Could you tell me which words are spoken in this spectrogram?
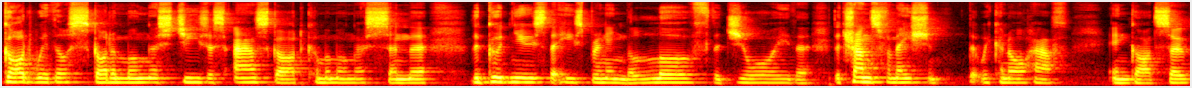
God with us, God among us, Jesus as God come among us, and the, the good news that he's bringing, the love, the joy, the, the transformation that we can all have in God. So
